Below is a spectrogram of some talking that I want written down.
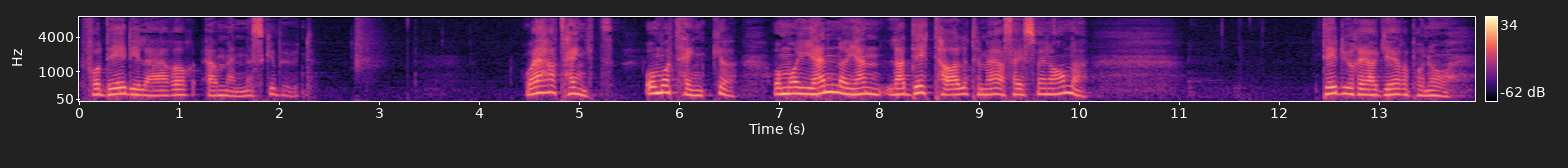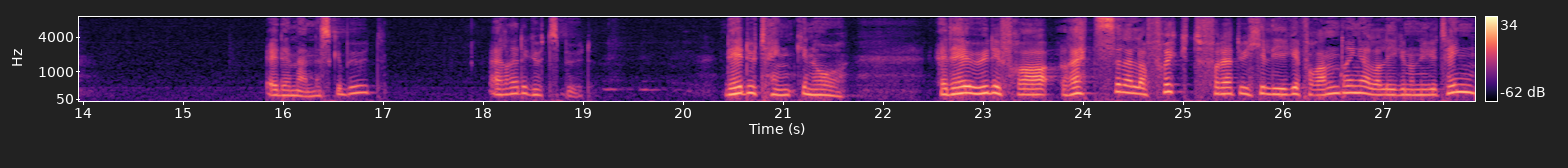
for det de lærer, er menneskebud. Og jeg har tenkt, og må tenke, og må igjen og igjen la det tale til meg og si Svein Arne Det du reagerer på nå, er det menneskebud, eller er det Guds bud? Det du tenker nå, er det ut ifra redsel eller frykt fordi at du ikke liker forandringer eller liker noen nye ting?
